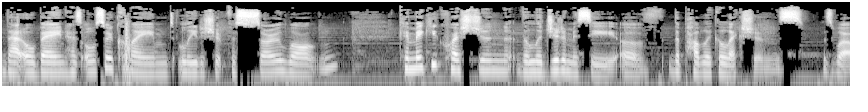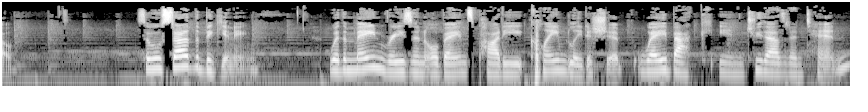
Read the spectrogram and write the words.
that Orban has also claimed leadership for so long can make you question the legitimacy of the public elections as well. So we'll start at the beginning, where the main reason Orban's party claimed leadership way back in 2010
